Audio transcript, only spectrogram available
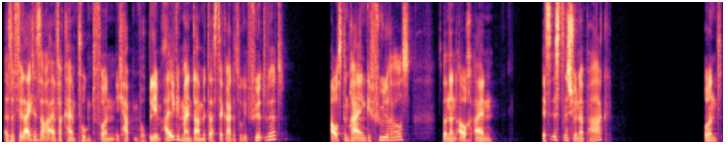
Also vielleicht ist auch einfach kein Punkt von, ich habe ein Problem allgemein damit, dass der gerade so geführt wird, aus dem reinen Gefühl raus, sondern auch ein, es ist ein schöner Park und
